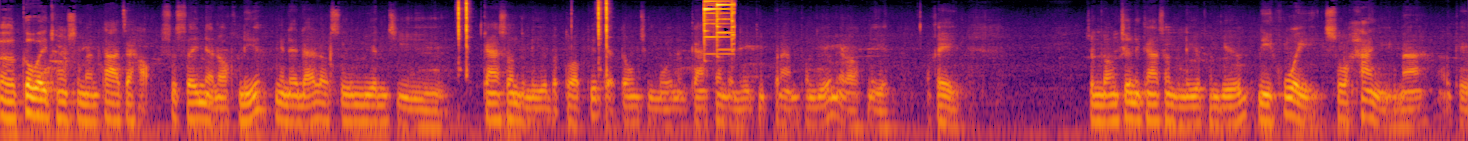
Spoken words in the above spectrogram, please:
呃，各位同学们，大家好សួស្តីអ្នកនរគ្នាថ្ងៃនេះដែរលោកស៊ូមានជាការសន្ទនាបន្ទាប់ទៀតតកតងជាមួយនឹងការសន្ទនាទី5ផងយើងអ្នកនរគ្នាអូខេចំណងជើងនៃការសន្ទនាផងយើងនេះហួយសួរហាញ់ណាអូខេ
